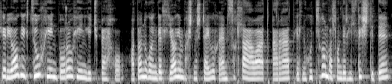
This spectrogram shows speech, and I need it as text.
Тэгэхээр йогийг зөв хийн, буруу хийн гэж байх уу? Одоо нөгөө ингээл йогийн багш нар ч айгүйх амьсгалаа аваад гаргаад гэл хөдөлгөөн болгон дээр хилдэг штэ тэ.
